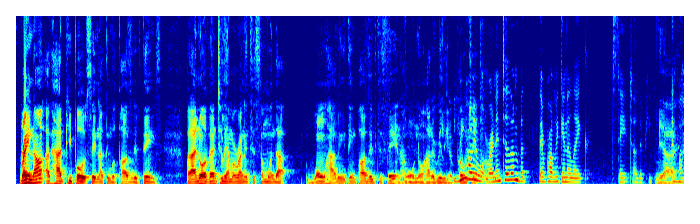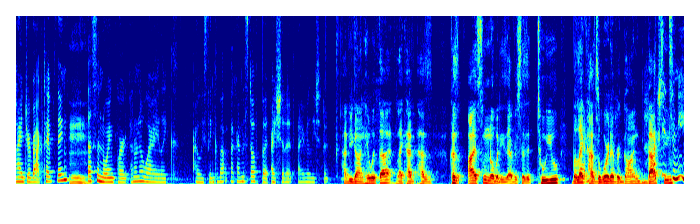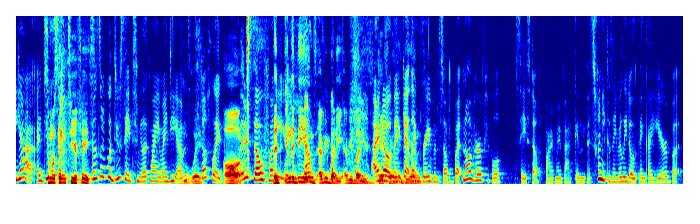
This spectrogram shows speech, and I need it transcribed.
right now I've had people say nothing but positive things, but I know eventually I'm gonna run into someone that won't have anything positive to say, and I won't know how to really approach. It. You probably it. won't run into them, but they're probably gonna like say it to other people. Yeah. Like behind your back type thing. Mm. That's the annoying part. I don't know why I like I always think about that kind of stuff, but I shouldn't. I really shouldn't. Have you gotten hit with that? Like, have has because I assume nobody's ever says it to you, but like, Yeah, has the word ever gone back Actually, to to me, yeah, I do. Someone said it to your face. Those people do say it to me, like my my DMs No and stuff. Like, Oh, they're so funny. The, in the DMs, everybody, everybody's. I know they get like brave and stuff, but no, I've heard people say stuff behind my back, and it's funny because they really don't think I hear, but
